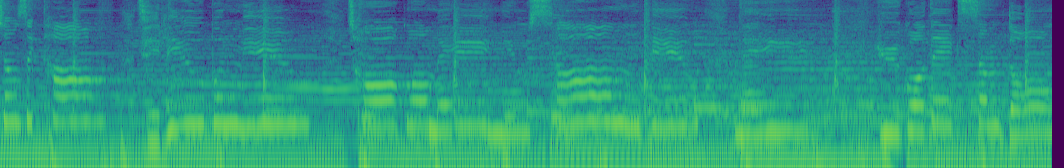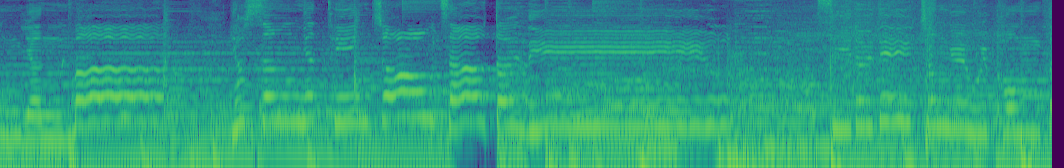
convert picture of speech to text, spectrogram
相識他遲了半秒，錯過美妙心跳。你遇過的心動人物，有生一天總找對了。是對的，終於會碰到；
